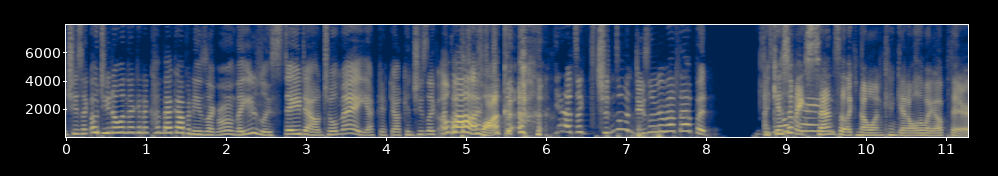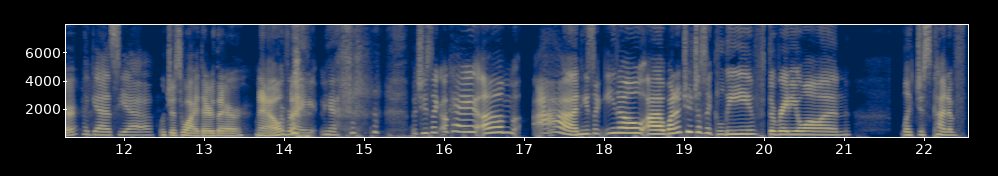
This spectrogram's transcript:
And she's like, "Oh, do you know when they're gonna come back up?" And he's like, "Oh, they usually stay down till May." Yuck, yuck, yuck. And she's like, "Oh Like, God, what the fuck? yeah." It's like, shouldn't someone do something about that? But I she's guess like, it makes sense that like no one can get all the way up there, I guess, yeah. which is why they're there now. right yeah but she's like okay um ah and he's like you know uh why don't you just like leave the radio on like just kind of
